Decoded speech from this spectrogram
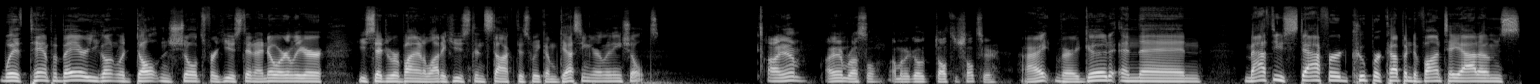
with Tampa Bay, or are you going with Dalton Schultz for Houston? I know earlier you said you were buying a lot of Houston stock this week. I'm guessing you're leaning Schultz. I am. I am Russell. I'm gonna go Dalton Schultz here. All right, very good. And then Matthew Stafford, Cooper Kupp, and Davante Adams,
